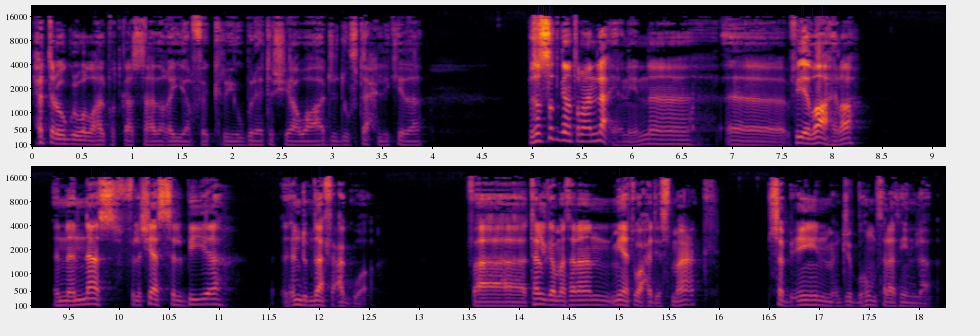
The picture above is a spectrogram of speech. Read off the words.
حتى لو أقول والله البودكاست هذا غير فكري وبنيت أشياء واجد وفتح لي كذا. بس الصدق أنا طبعا لا يعني إنه آه، في ظاهرة إن الناس في الأشياء السلبية عندهم دافع أقوى. فتلقى مثلا 100 واحد يسمعك 70 معجبهم 30 لا.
